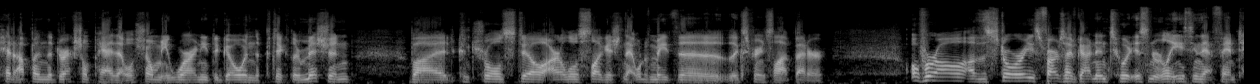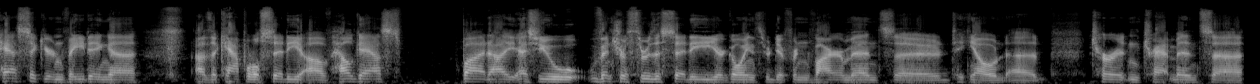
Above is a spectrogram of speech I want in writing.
hit up on the directional pad that will show me where I need to go in the particular mission. But controls still are a little sluggish, and that would have made the, the experience a lot better overall, uh, the story, as far as I've gotten into it, isn't really anything that fantastic. You're invading uh, uh, the capital city of Helghast, but uh, as you venture through the city, you're going through different environments, uh, taking out uh, turret entrapments.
